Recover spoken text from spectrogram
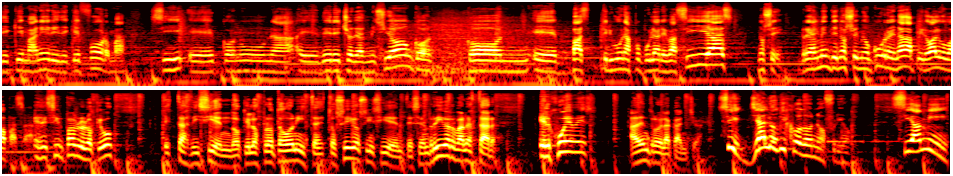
de qué manera y de qué forma, si eh, con un eh, derecho de admisión, con eh, tribunas populares vacías. No sé, realmente no se me ocurre nada, pero algo va a pasar. Es decir, Pablo, lo que vos estás diciendo, que los protagonistas de estos serios incidentes en River van a estar el jueves adentro de la cancha. Sí, ya lo dijo Donofrio. Si a mí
